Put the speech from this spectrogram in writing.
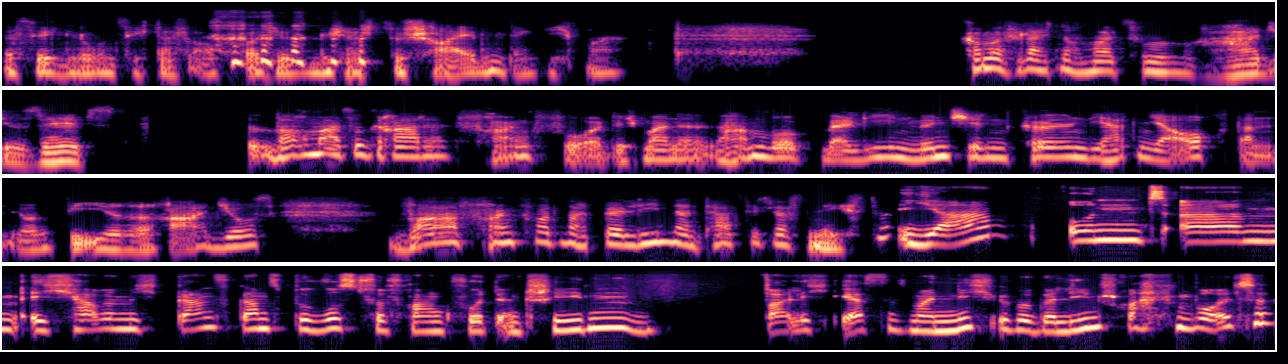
Deswegen lohnt sich das auch, solche Bücher zu schreiben, denke ich mal. Kommen wir vielleicht nochmal zum Radio selbst. Warum also gerade Frankfurt? Ich meine, Hamburg, Berlin, München, Köln, die hatten ja auch dann irgendwie ihre Radios. War Frankfurt nach Berlin dann tatsächlich das nächste? Ja, und ähm, ich habe mich ganz, ganz bewusst für Frankfurt entschieden, weil ich erstens mal nicht über Berlin schreiben wollte.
